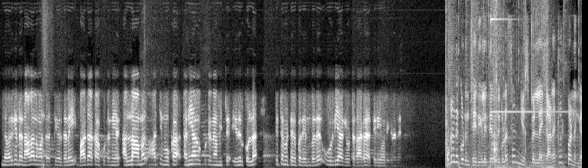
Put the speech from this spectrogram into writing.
இந்த வருகின்ற நாடாளுமன்ற தேர்தலை பாஜக கூட்டணி அல்லாமல் அதிமுக தனியாக கூட்டணி அமைத்து எதிர்கொள்ள திட்டமிட்டிருப்பது என்பது உறுதியாகிவிட்டதாக தெரிய வருகிறது உடனுக்குடன் செய்திகளை தெரிந்து கொள்ள Sun News bell icon click பண்ணுங்க.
